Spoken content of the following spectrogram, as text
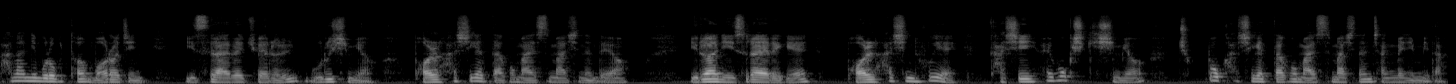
하나님으로부터 멀어진 이스라엘의 죄를 물으시며 벌하시겠다고 말씀하시는데요. 이러한 이스라엘에게 벌하신 후에 다시 회복시키시며 축복하시겠다고 말씀하시는 장면입니다.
